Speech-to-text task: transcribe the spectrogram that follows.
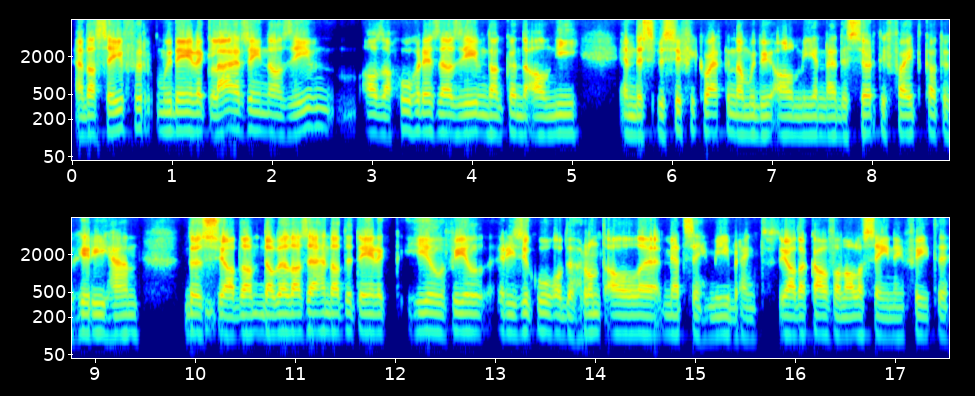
En dat cijfer moet eigenlijk lager zijn dan 7, als dat hoger is dan 7, dan kun je al niet in de specifiek werken. Dan moet je al meer naar de certified categorie gaan. Dus ja, dan, dat wil dat zeggen dat het eigenlijk heel veel risico op de grond al uh, met zich meebrengt. Ja, dat kan van alles zijn in feite.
